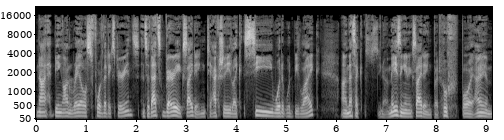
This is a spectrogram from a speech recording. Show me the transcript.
not being on rails for that experience. And so that's very exciting to actually like see what it would be like. Um, that's like, you know, amazing and exciting, but whew, boy, I am,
